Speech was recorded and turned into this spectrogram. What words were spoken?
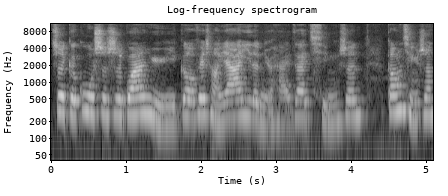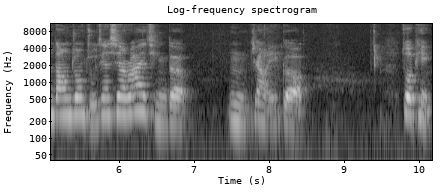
这个故事是关于一个非常压抑的女孩在琴声、钢琴声当中逐渐陷入爱情的，嗯，这样一个作品。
